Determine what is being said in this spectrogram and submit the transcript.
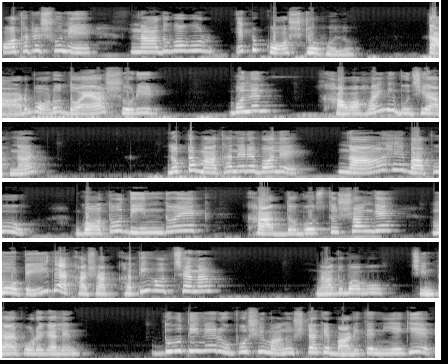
কথাটা শুনে নাদুবাবুর একটু কষ্ট হলো। তার বড় দয়ার শরীর, বললেন, খাওয়া হয়নি বুঝি আপনার? লোকটা মাথা নেড়ে বলে, না হে বাপু, গত দিন দোয়েক খাদ্যবস্তুর সঙ্গে মোটেই দেখা সাক্ষাৎই হচ্ছে না। নাদুবাবু চিন্তায় পড়ে গেলেন। দুদিনের উপসী মানুষটাকে বাড়িতে নিয়ে গিয়ে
